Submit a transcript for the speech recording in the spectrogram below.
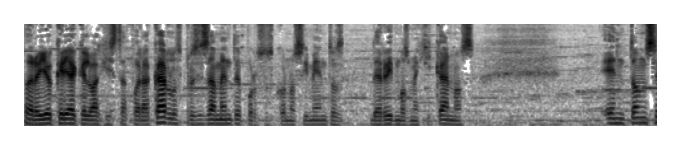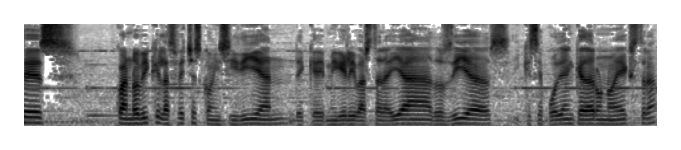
Pero yo quería que el bajista fuera Carlos, precisamente por sus conocimientos de ritmos mexicanos. Entonces, cuando vi que las fechas coincidían, de que Miguel iba a estar allá dos días y que se podían quedar uno extra,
